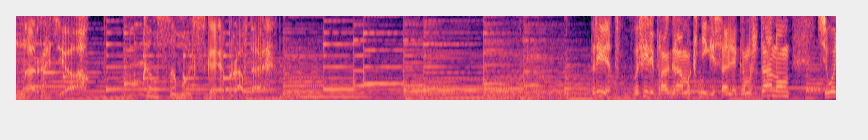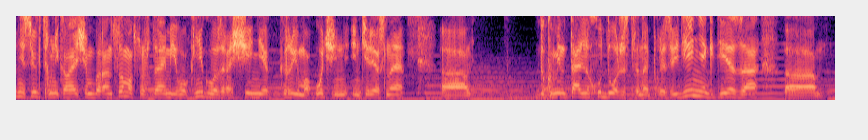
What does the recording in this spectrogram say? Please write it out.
на радио «Комсомольская правда». Привет! В эфире программа «Книги» с Олегом Ждановым. Сегодня с Виктором Николаевичем Баранцом обсуждаем его книгу «Возвращение Крыма». Очень интересная э, документально-художественное произведение, где за э,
